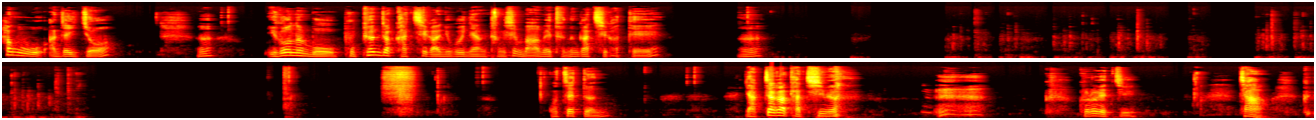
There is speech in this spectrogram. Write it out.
하고 앉아있죠. 어? 이거는 뭐 보편적 가치가 아니고 그냥 당신 마음에 드는 가치 같아. 어? 어쨌든 약자가 다치면 그러겠지. 자, 그,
